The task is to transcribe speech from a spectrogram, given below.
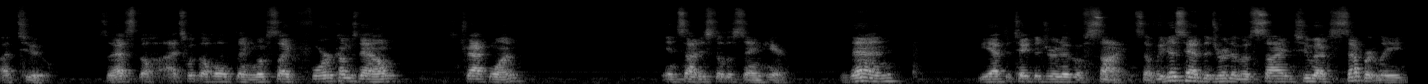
a 2. So that's the that's what the whole thing looks like. 4 comes down, subtract 1. Inside is still the same here. Then you have to take the derivative of sine. So if we just had the derivative of sine 2x separately,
